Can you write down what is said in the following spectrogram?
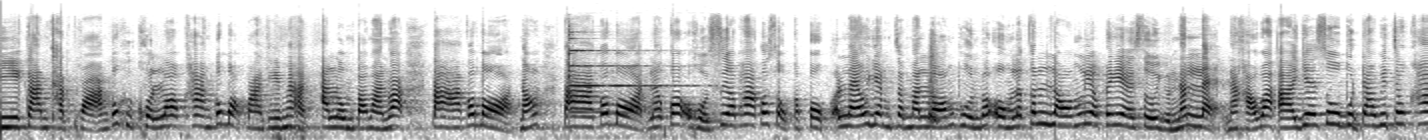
มีการขัดขวางก็คือคนรอบข้างก็บอกบาทิเมอัสอารมณ์ประมาณว่า ตาก็บอดเนาะตาก็บอดแล้วก็โอ้โหเสื้อผ้าก็สกรปรกแล้วยังจะมาร้องทูลพระองค์ แล้วก็ร้องเรียกพระเยซูอยู่นั่นแหละนะคะ ว่าอ่าเยซูบุตรดาวิดเจ้าข้า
